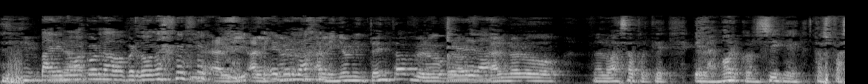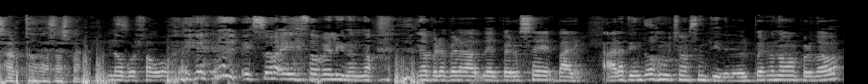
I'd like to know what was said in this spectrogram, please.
Vale, y no me al- acordaba, perdona. al, al niño, al niño lo intenta, pero, pero al final no lo, no lo hace porque el amor consigue traspasar todas las barreras. No, por favor. eso, eso, Feli, no, no. No, pero es verdad, del perro se... Vale, ahora tiene todo mucho más sentido. Lo del perro no me acordaba.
